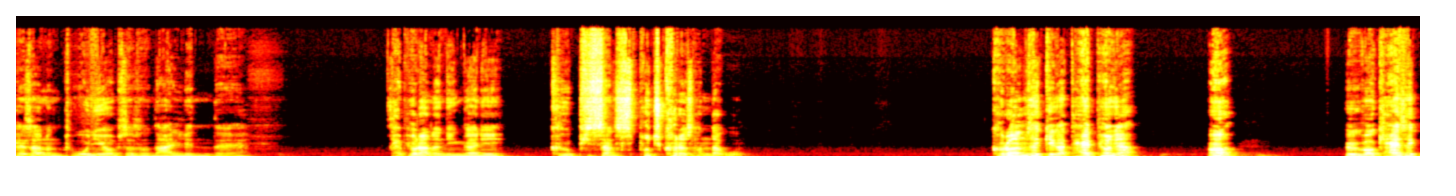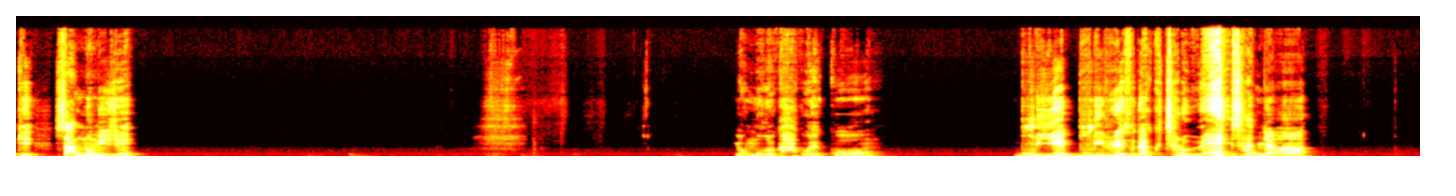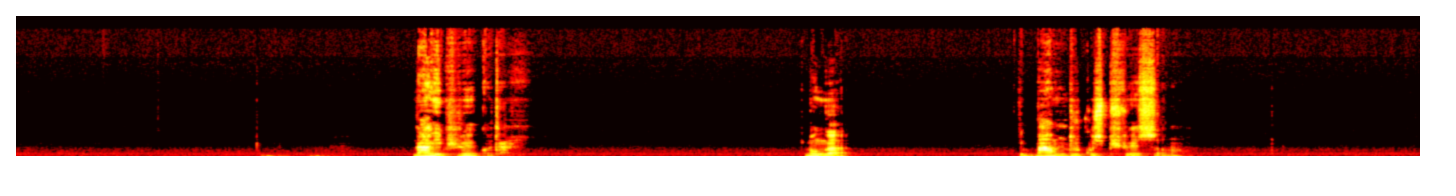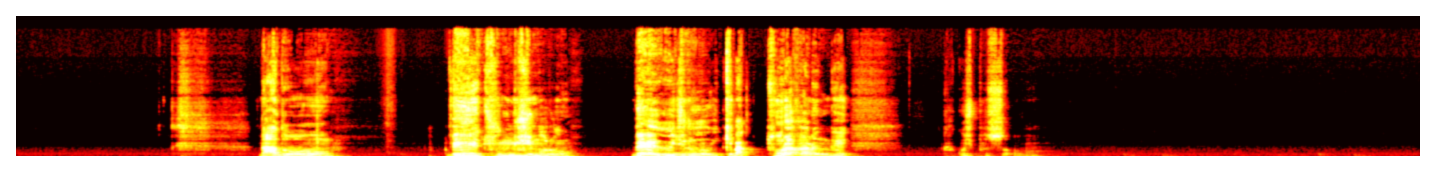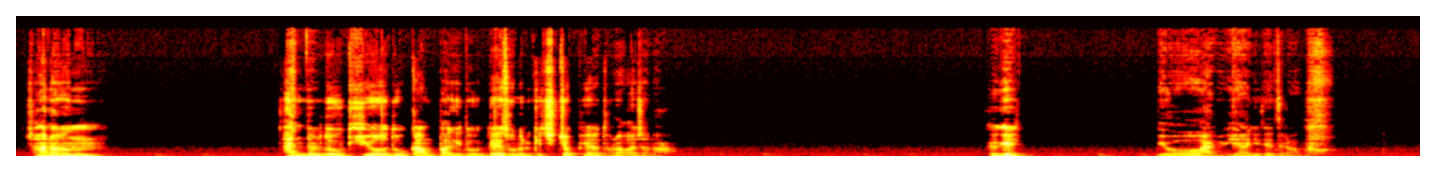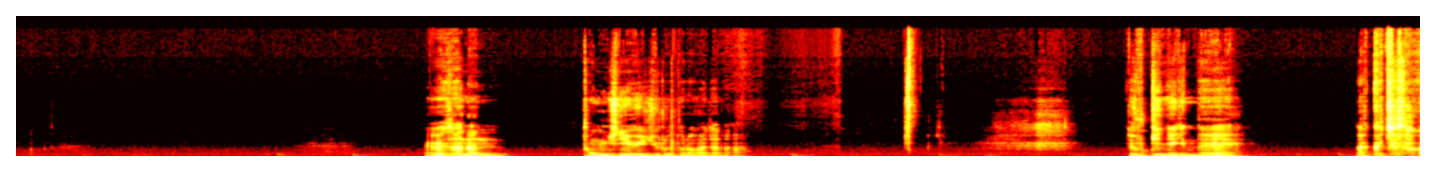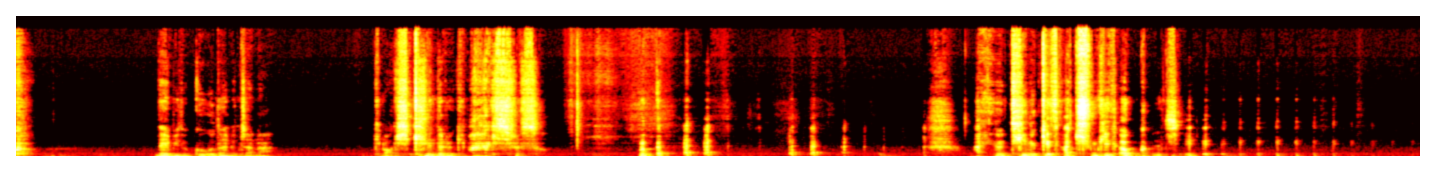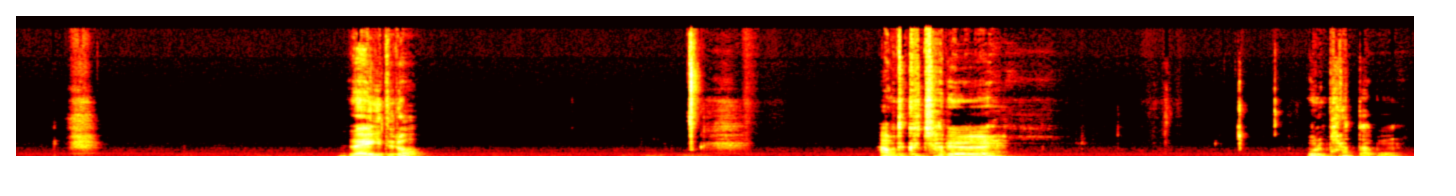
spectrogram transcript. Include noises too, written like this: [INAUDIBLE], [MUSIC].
회사는 돈이 없어서 난리인데 대표라는 인간이 그 비싼 스포츠카를 산다고? 그런 새끼가 대표냐? 어? 그뭐 개새끼 쌍놈이지? 욕먹을 각오했고 무리에 무리를 해서 내가 그 차를 왜 샀냐? 낙이 필요했거든. 뭔가 마음 둘 곳이 필요했어. 나도 내 중심으로 내 의지로 이렇게 막 돌아가는 게 갖고 싶었어. 차는 핸들도 기어도 깜빡이도 내 손으로 이렇게 직접 해야 돌아가잖아. 그게 묘한 위안이 되더라고. [LAUGHS] 회사는 동진이 위주로 돌아가잖아. 웃긴 얘긴데 나 그 차 사고 [LAUGHS] 내비도 끄고 다녔잖아. 이렇게 막 시키는 대로 이렇게 막 하기 싫었어. [LAUGHS] 아니 뒤늦게 사춘기가 온 건지. 내 얘기 들어? 아무튼 그 차를 오늘 팔았다고.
